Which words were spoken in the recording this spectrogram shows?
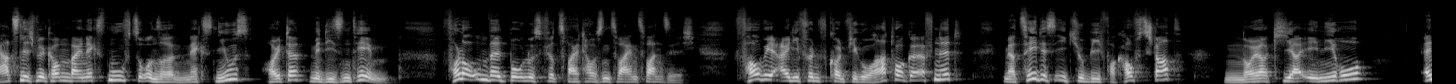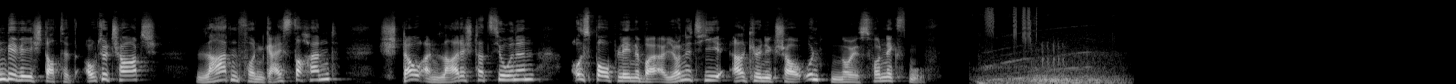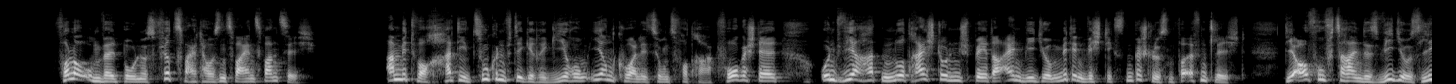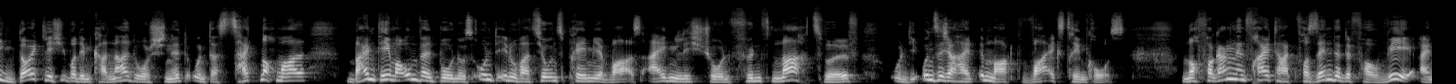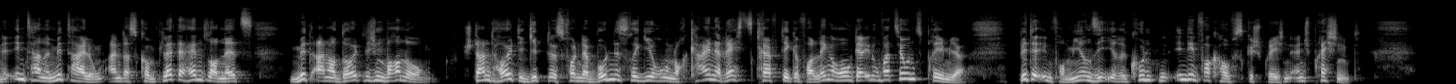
Herzlich willkommen bei Next Move zu unseren Next News. Heute mit diesen Themen. Voller Umweltbonus für 2022. VW ID5 Konfigurator geöffnet. Mercedes EQB Verkaufsstart. Neuer Kia e-Niro. NBW startet Autocharge. Laden von Geisterhand. Stau an Ladestationen. Ausbaupläne bei Ionity, R-Königschau und Neues von Nextmove. Voller Umweltbonus für 2022. Am Mittwoch hat die zukünftige Regierung ihren Koalitionsvertrag vorgestellt und wir hatten nur drei Stunden später ein Video mit den wichtigsten Beschlüssen veröffentlicht. Die Aufrufzahlen des Videos liegen deutlich über dem Kanaldurchschnitt und das zeigt nochmal, beim Thema Umweltbonus und Innovationsprämie war es eigentlich schon fünf nach zwölf und die Unsicherheit im Markt war extrem groß. Noch vergangenen Freitag versendete VW eine interne Mitteilung an das komplette Händlernetz mit einer deutlichen Warnung. Stand heute gibt es von der Bundesregierung noch keine rechtskräftige Verlängerung der Innovationsprämie. Bitte informieren Sie Ihre Kunden in den Verkaufsgesprächen entsprechend.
